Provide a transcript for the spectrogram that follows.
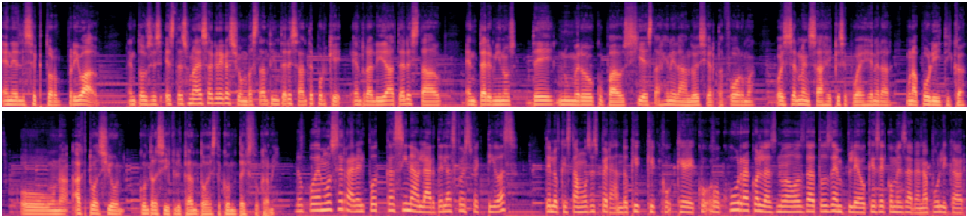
en el sector privado. Entonces, esta es una desagregación bastante interesante porque en realidad el Estado, en términos de número de ocupados, sí está generando de cierta forma, o ese es el mensaje que se puede generar una política o una actuación contracíclica en todo este contexto, Cami. No podemos cerrar el podcast sin hablar de las perspectivas de lo que estamos esperando que, que, ocurra con los nuevos datos de empleo que se comenzarán a publicar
